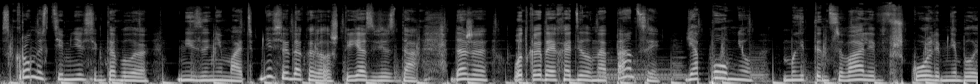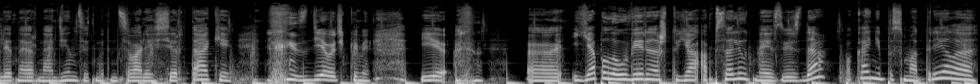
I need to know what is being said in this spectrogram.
скромности мне всегда было не занимать. Мне всегда казалось, что я звезда. Даже вот когда я ходила на танцы, я помню, мы танцевали в школе, мне было лет, наверное, 11, мы танцевали сертаки с девочками, и э, я была уверена, что я абсолютная звезда, пока не посмотрела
